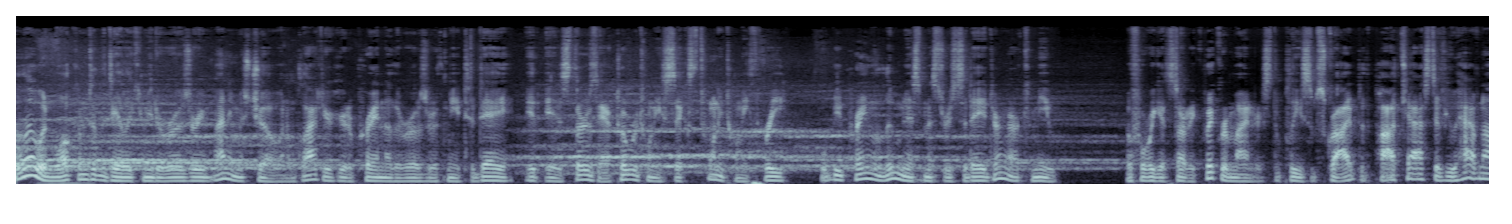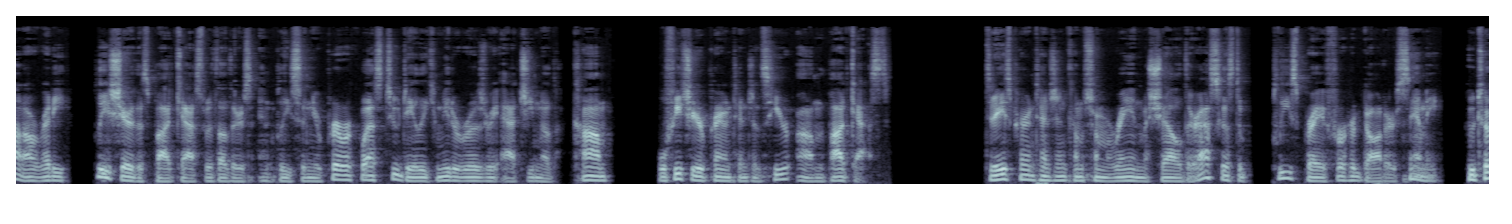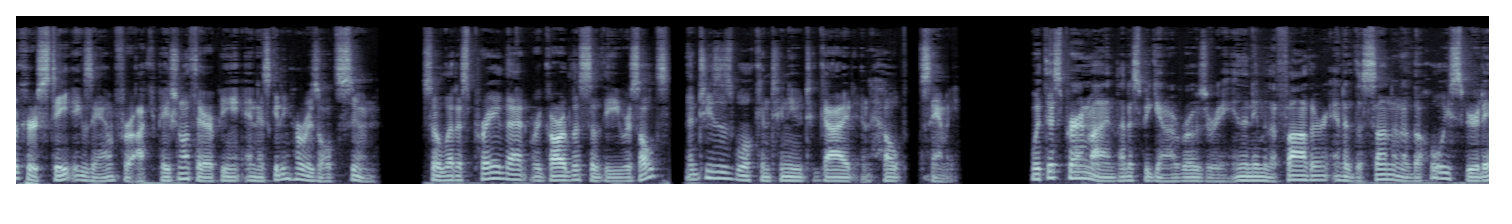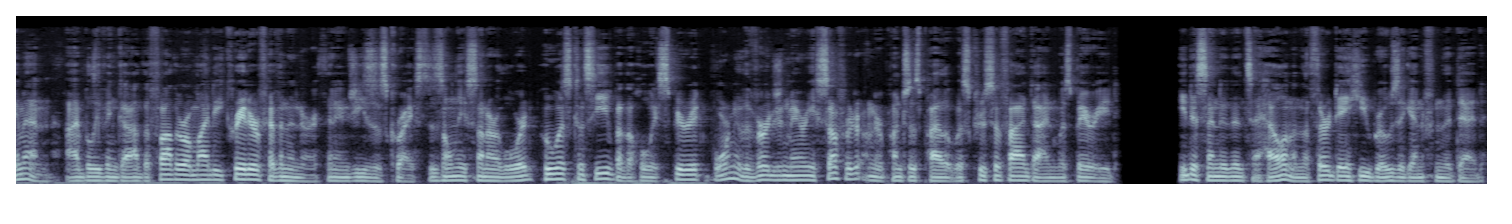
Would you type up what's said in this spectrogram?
Hello and welcome to the Daily Commuter Rosary. My name is Joe and I'm glad you're here to pray another rosary with me today. It is Thursday, October 26th, 2023. We'll be praying the Luminous Mysteries today during our commute. Before we get started, quick reminders to please subscribe to the podcast if you have not already. Please share this podcast with others and please send your prayer requests to dailycommuterrosary at gmail.com. We'll feature your prayer intentions here on the podcast. Today's prayer intention comes from Ray and Michelle. They're asking us to please pray for her daughter, Sammy who took her state exam for occupational therapy and is getting her results soon. So let us pray that, regardless of the results, that Jesus will continue to guide and help Sammy. With this prayer in mind, let us begin our rosary. In the name of the Father, and of the Son, and of the Holy Spirit, amen. I believe in God, the Father Almighty, creator of heaven and earth, and in Jesus Christ, his only Son, our Lord, who was conceived by the Holy Spirit, born of the Virgin Mary, suffered under Pontius Pilate, was crucified, died, and was buried. He descended into hell, and on the third day he rose again from the dead.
